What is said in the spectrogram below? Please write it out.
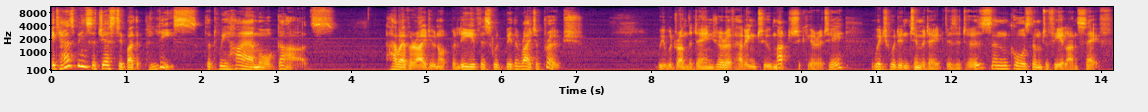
It has been suggested by the police that we hire more guards. However, I do not believe this would be the right approach. We would run the danger of having too much security, which would intimidate visitors and cause them to feel unsafe.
